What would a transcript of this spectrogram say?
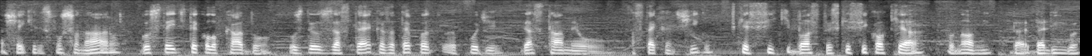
Achei que eles funcionaram. Gostei de ter colocado os deuses astecas. Até pude gastar meu asteca antigo. Esqueci que bosta. Esqueci qual que é o nome da, da língua.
